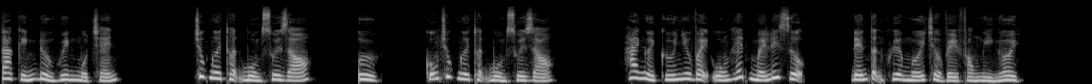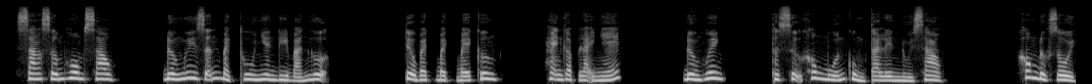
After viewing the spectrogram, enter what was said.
ta kính đường huynh một chén. Chúc ngươi thuận buồm xuôi gió. Ừ, cũng chúc ngươi thuận buồm xuôi gió. Hai người cứ như vậy uống hết mấy lít rượu, đến tận khuya mới trở về phòng nghỉ ngơi. Sáng sớm hôm sau, Đường huy dẫn Bạch Thu Nhiên đi bán ngựa. Tiểu Bạch Bạch bé cưng, hẹn gặp lại nhé. Đường huynh, thật sự không muốn cùng ta lên núi sao? Không được rồi,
